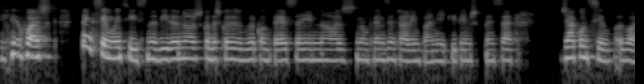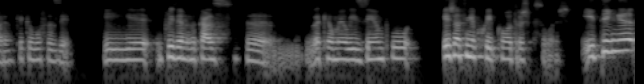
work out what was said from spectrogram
Eu acho que tem que ser muito isso na vida. Nós, quando as coisas nos acontecem, nós não podemos entrar em pânico e temos que pensar: já aconteceu, agora, o que é que eu vou fazer? E, eh, por exemplo, no caso daquele meu exemplo, eu já tinha corrido com outras pessoas e tinha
